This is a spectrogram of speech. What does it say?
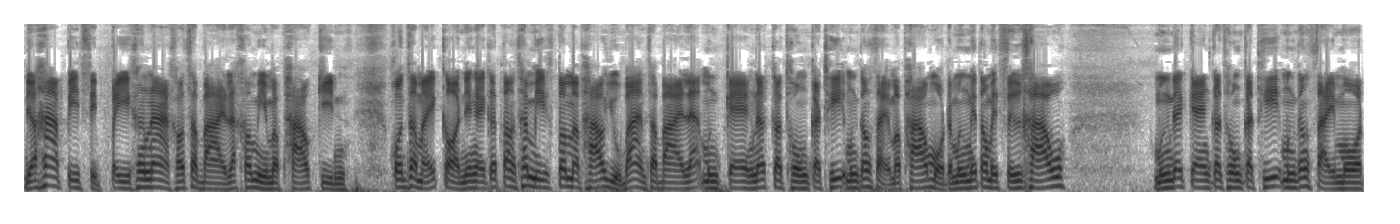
เดี๋ยวห้าปีสิบปีข้างหน้าเขาสบายแล้วเขามีมะพร้าวกิน คนสมัยก่อนยังไงก็ต้องถ้ามีต้นมะพร้าวอยู่บ้านสบาย แล้วมึงแกงนะกระทงกะทิมึงต้องใส่มะพร้าวหมดแต่มึงไม่ต้องไปซื้อเขามึงได้แกงกระทงกะทิ มึงต้องใส่หมด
